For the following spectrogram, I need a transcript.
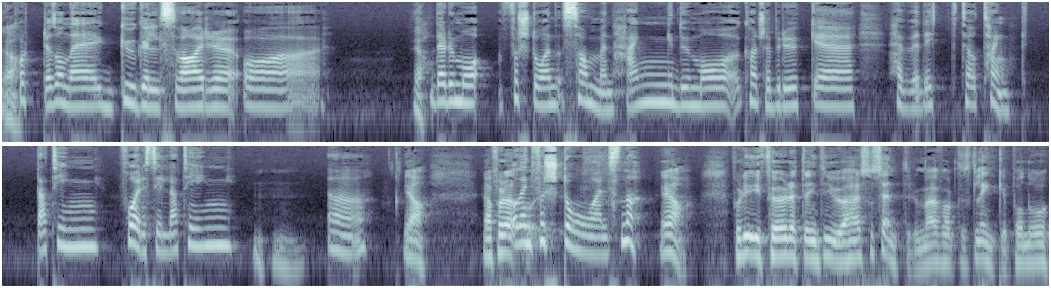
ja. korte sånne Google-svar og ja. Der du må forstå en sammenheng. Du må kanskje bruke eh, hodet ditt til å tenke deg ting, forestille deg ting. Mm -hmm. uh. ja. ja det, og den forståelsen, da. Ja. for Før dette intervjuet her så sendte du meg faktisk lenke på noe,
